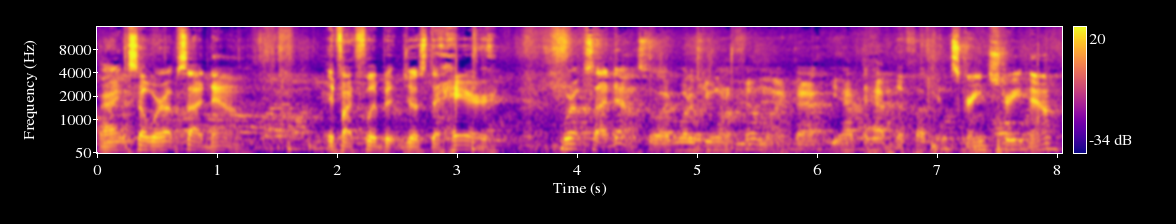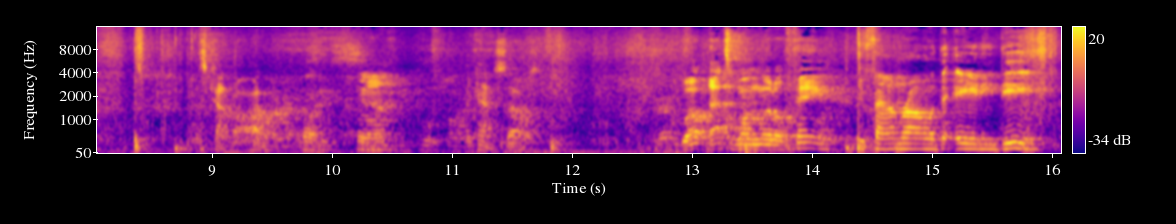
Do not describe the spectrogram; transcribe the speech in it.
Right? So we're upside down. If I flip it just a hair, we're upside down. So like what if you want to film like that? You have to have the fucking screen straight now? That's kind of odd. You know? That kind of sucks. Well, that's one little thing you found wrong with the 80D.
